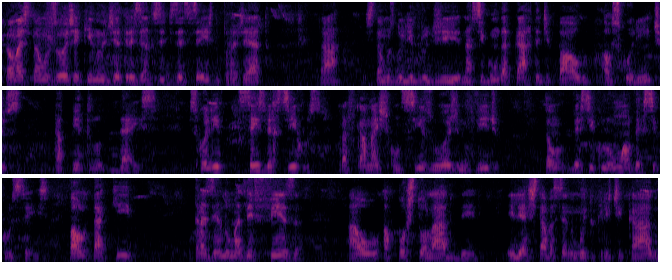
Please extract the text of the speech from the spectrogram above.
Então nós estamos hoje aqui no dia 316 do projeto, tá? Estamos no livro de na segunda carta de Paulo aos Coríntios, capítulo 10. Escolhi seis versículos para ficar mais conciso hoje no vídeo. Então, versículo 1 ao versículo 6. Paulo está aqui trazendo uma defesa ao apostolado dele. Ele estava sendo muito criticado,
